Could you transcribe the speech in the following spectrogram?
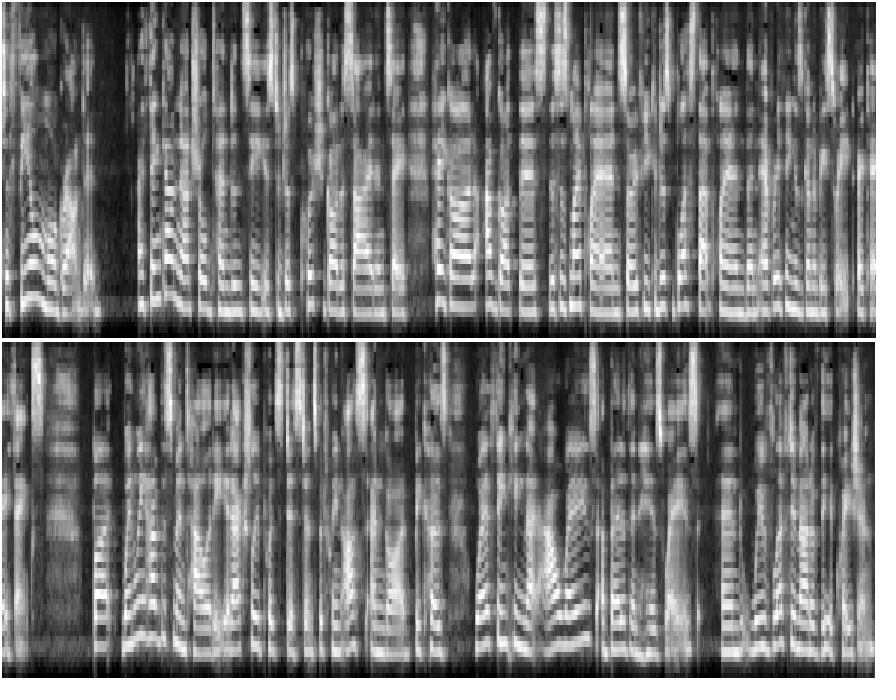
to feel more grounded, I think our natural tendency is to just push God aside and say, Hey, God, I've got this. This is my plan. So if you could just bless that plan, then everything is going to be sweet. Okay, thanks. But when we have this mentality, it actually puts distance between us and God because we're thinking that our ways are better than His ways, and we've left Him out of the equation.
